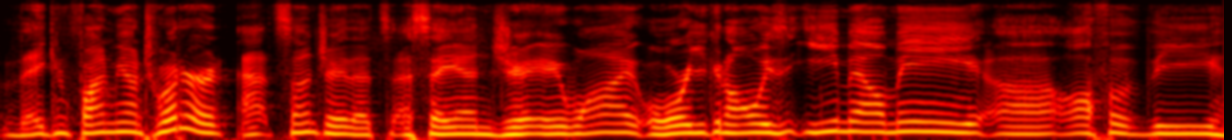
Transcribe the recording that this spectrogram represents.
They can find me on Twitter at, at Sanjay. That's S A N J A Y. Or you can always email me uh, off of the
